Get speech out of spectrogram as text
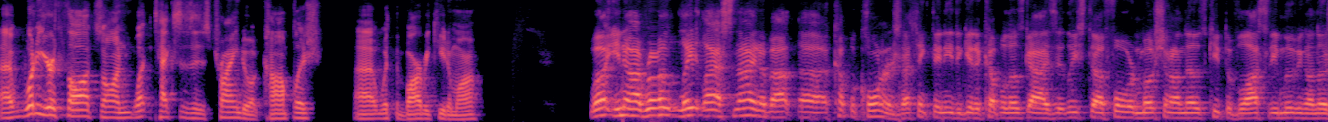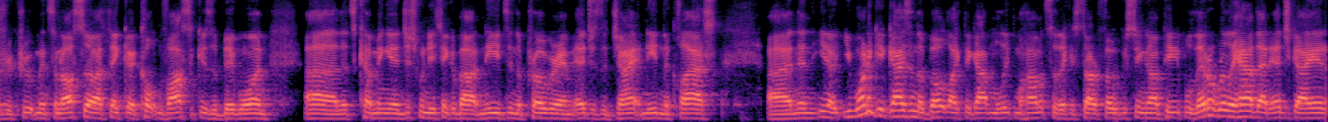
Uh, what are your thoughts on what Texas is trying to accomplish uh, with the barbecue tomorrow? Well, you know, I wrote late last night about uh, a couple corners. I think they need to get a couple of those guys at least forward motion on those, keep the velocity moving on those recruitments, and also I think Colton Vasek is a big one that's coming in. Just when you think about needs in the program, Edge is a giant need in the class. Uh, and then, you know, you want to get guys in the boat like they got Malik Muhammad so they can start focusing on people. They don't really have that edge guy in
